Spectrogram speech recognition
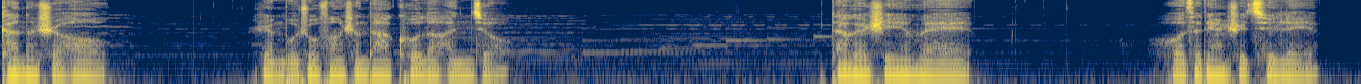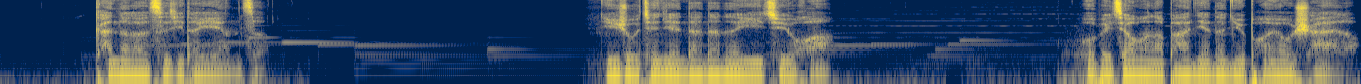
看的时候忍不住放声大哭了很久。大概是因为我在电视剧里看到了自己的影子。女主简简单单的一句话：“我被交往了八年的女朋友甩了。”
